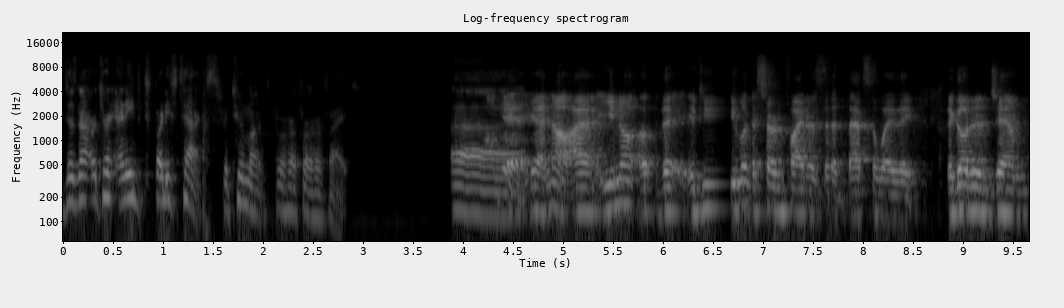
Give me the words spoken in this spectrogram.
does not return anybody's texts for two months for her for her fights. Uh, yeah, yeah, no, I, you know, the, if you, you look at certain fighters, that that's the way they they go to the gym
